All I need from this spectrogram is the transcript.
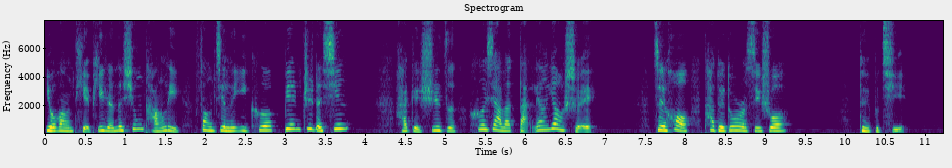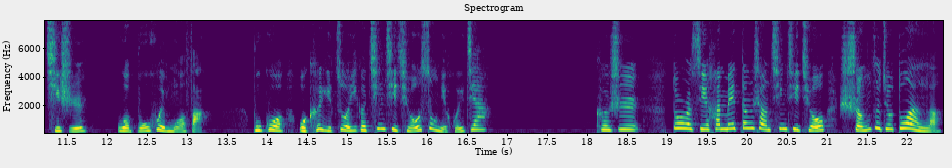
又往铁皮人的胸膛里放进了一颗编织的心，还给狮子喝下了胆量药水。最后，他对 Dorothy 说：“对不起，其实我不会魔法，不过我可以做一个氢气球送你回家。”可是，多萝西还没登上氢气球，绳子就断了，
